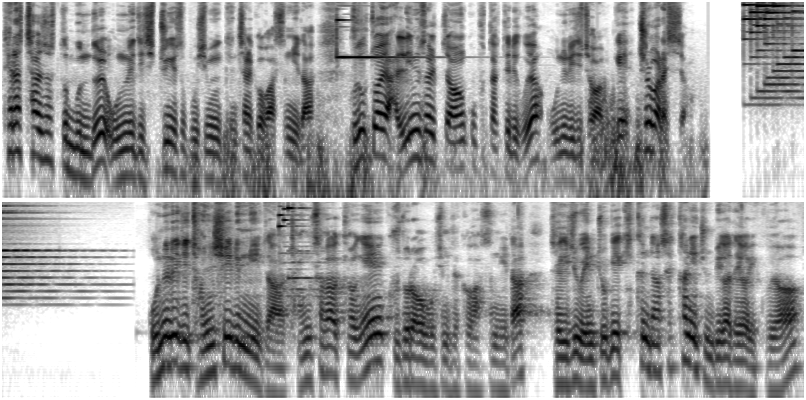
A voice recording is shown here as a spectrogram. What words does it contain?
테라스 찾으셨던 분들 오늘의 집 집중 해서 보시면 괜찮을 것 같습니다. 구독, 좋아요, 알림 설정 꼭 부탁드리고요. 오늘의 집 저와 함께 출발하시죠. 오늘의 집 전실입니다. 정사각형의 구조라고 보시면 될 것 같습니다. 제집 왼쪽에 키 큰 장 3칸이 준비가 되어 있고요.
